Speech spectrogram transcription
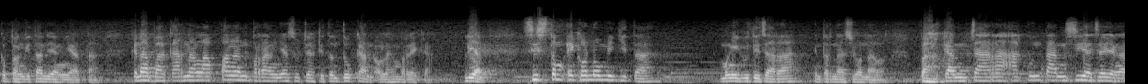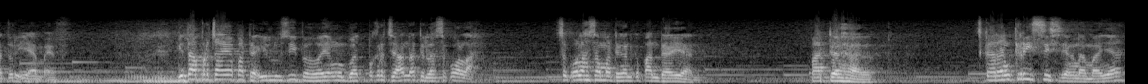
kebangkitan yang nyata. Kenapa? Karena lapangan perangnya sudah ditentukan oleh mereka. Lihat, sistem ekonomi kita mengikuti cara internasional. Bahkan cara akuntansi aja yang ngatur IMF. Kita percaya pada ilusi bahwa yang membuat pekerjaan adalah sekolah. Sekolah sama dengan kepandaian. Padahal sekarang krisis yang namanya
